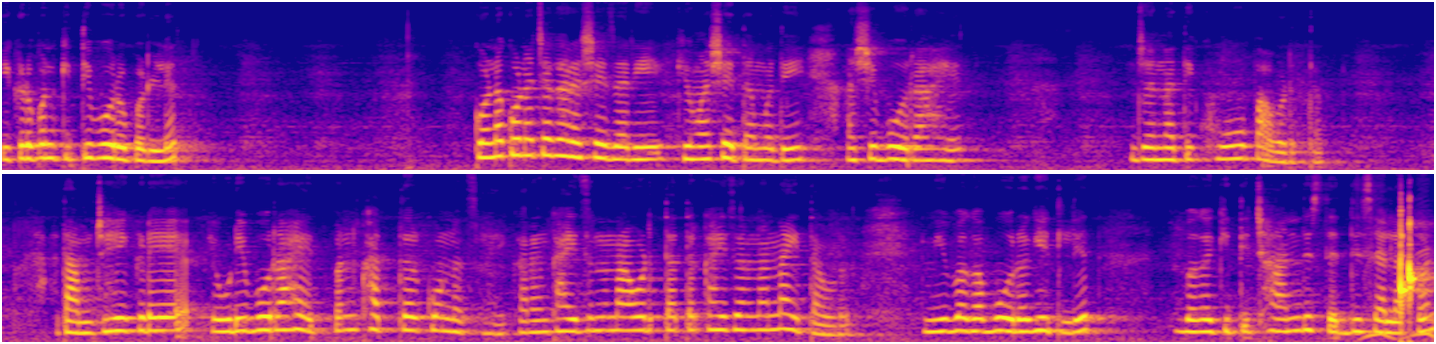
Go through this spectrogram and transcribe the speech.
इकडं पण किती बोरं पडलेत. कोणाकोणाच्या घराशेजारी किंवा शेतामध्ये अशी बोरं आहेत ज्यांना ती खूप आवडतात. आता आमच्या इकडे एवढी बोरं आहेत पण खात तर कोणच नाही. कारण काही जणांना आवडतात तर काही जणांना नाहीत आवडत. मी बघा बोरं घेतलीत. बघा किती छान दिसतात दिसायला पण.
